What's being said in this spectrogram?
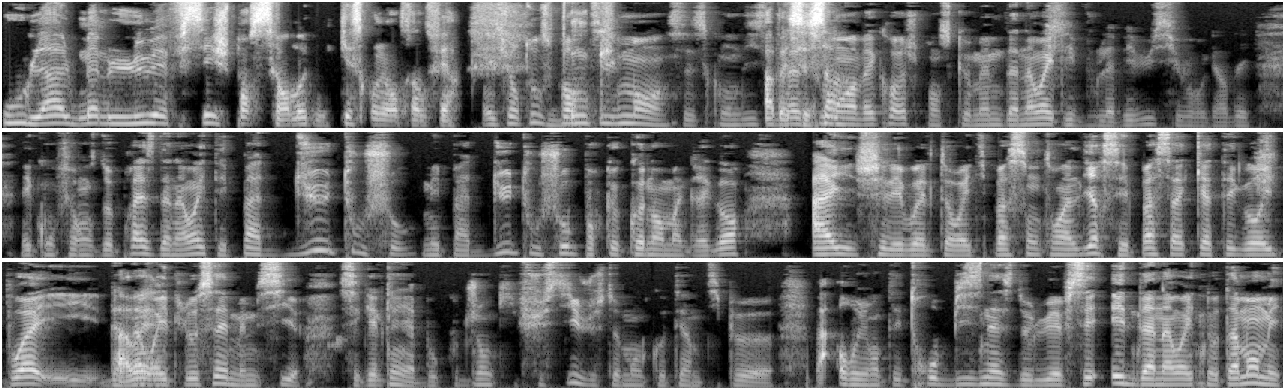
où là, même l'UFC, je pense, c'est en mode, mais qu'est-ce qu'on est en train de faire? Et surtout sportivement, c'est ce qu'on dit Ah bah, très c'est souvent ça. avec Roche. Je pense que même Dana White, et vous l'avez vu si vous regardez les conférences de presse, Dana White est pas du tout chaud, mais pas du tout chaud pour que Conor McGregor aille chez les welterweight. Il passe son temps à le dire, c'est pas sa catégorie de poids, et Dana Ah ouais. White le sait, même si euh, c'est quelqu'un, il y a beaucoup de gens qui fustillent justement le côté un petit peu euh, bah, orienté trop business de l'UFC et de Dana White notamment, mais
